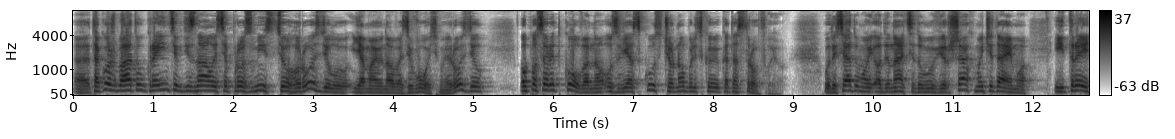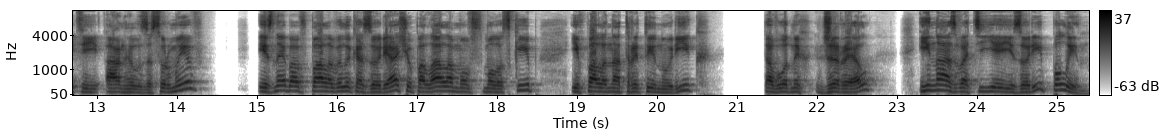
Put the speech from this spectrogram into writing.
Е, Також багато українців дізналися про зміст цього розділу, я маю на увазі восьмий розділ, опосередковано у зв'язку з Чорнобильською катастрофою. У 10 і 11 віршах ми читаємо: І третій ангел засурмив, і з неба впала велика зоря, що палала, мов смолоскип, і впала на третину рік та водних джерел, і назва цієї зорі полин.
